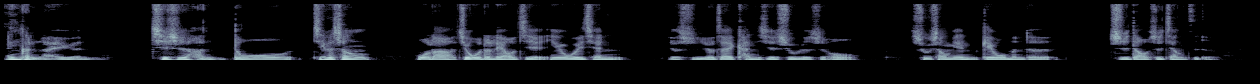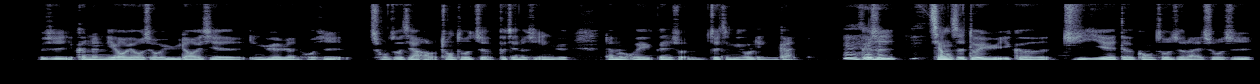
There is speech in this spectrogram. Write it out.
灵感来源其实很多，基本上我啦，就我的了解，因为我以前就是有在看一些书的时候，书上面给我们的指导是这样子的，就是可能你有有时候会遇到一些音乐人或是创作家好了，创作者不见得是音乐，他们会跟你说，嗯，最近没有灵感。嗯，可是这样子对于一个职业的工作者来说是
